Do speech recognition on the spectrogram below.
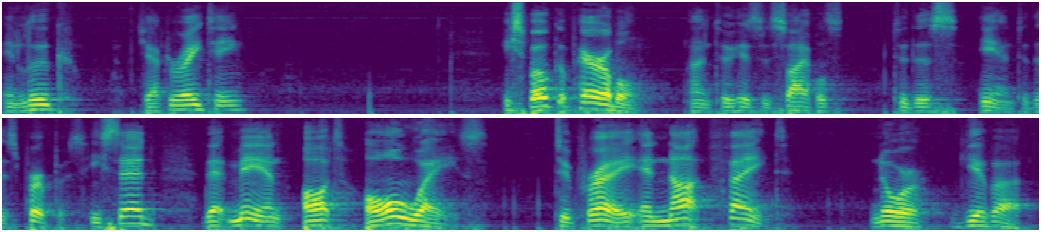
In Luke chapter 18, he spoke a parable unto his disciples to this end, to this purpose. He said that men ought always to pray and not faint, nor give up.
